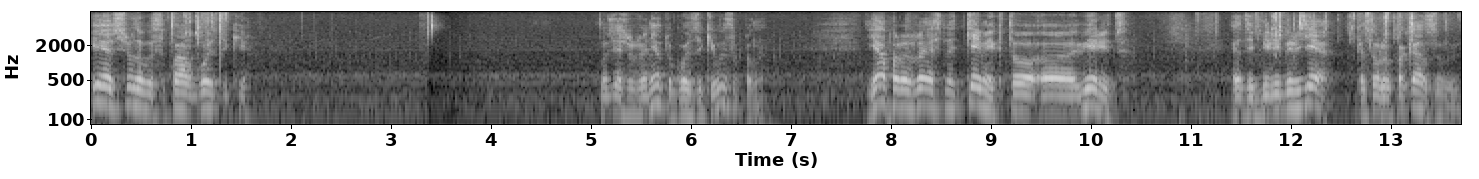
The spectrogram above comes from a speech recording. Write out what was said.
И отсюда высыпаем гвоздики. Но здесь уже нету, гвоздики высыпаны. Я поражаюсь над теми, кто э, верит этой белиберде, которую показывают.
